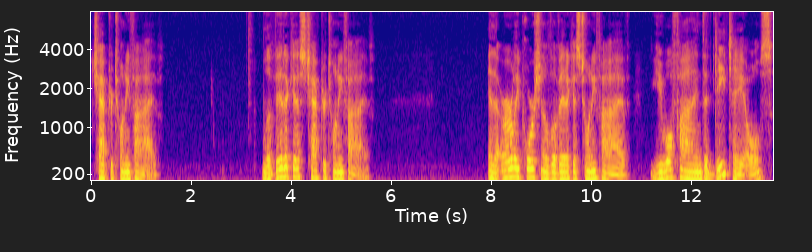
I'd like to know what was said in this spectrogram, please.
chapter 25. Leviticus chapter 25. In the early portion of Leviticus 25, you will find the details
